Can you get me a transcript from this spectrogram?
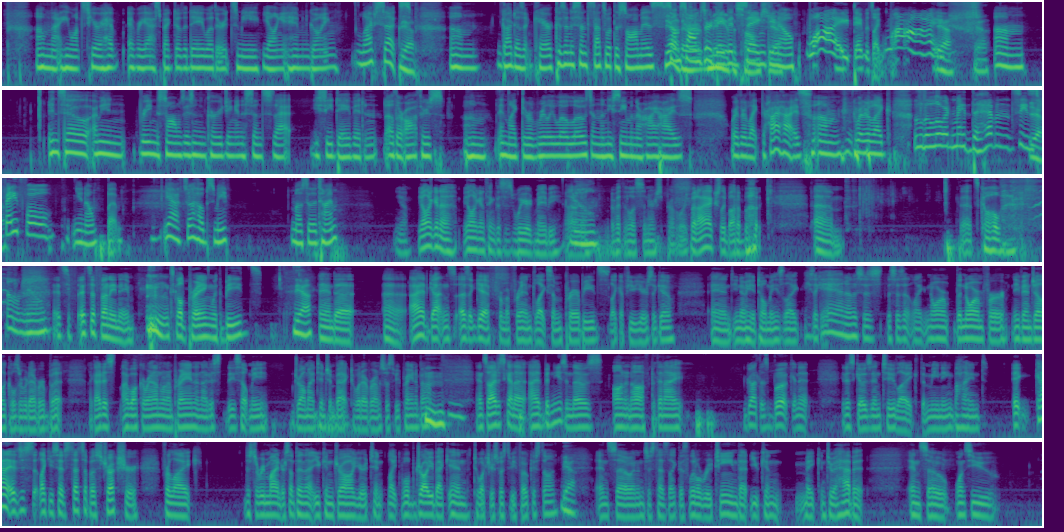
Um, that He wants to hear every aspect of the day, whether it's me yelling at Him and going, "Life sucks." yeah Um, God doesn't care because, in a sense, that's what the psalm is. Yeah, Some psalms are are many of David saying, Psalms, you know, why? David's like, why? yeah yeah Um, and so, I mean, reading the Psalms is encouraging in a sense that you see David and other authors um, in like their really low lows, and then you see them in their high highs, where they're like their high highs, um, where they're like, the Lord made the heavens, He's Yeah. faithful, you know. But yeah, so it helps me most of the time. Yeah, y'all are gonna y'all are gonna think this is weird. Maybe I don't know. I bet the listeners probably. But I actually bought a book. Um, that's called. Oh no. it's it's a funny name. it's called Praying with Beads, yeah and uh, uh, I had gotten as a gift from a friend like some prayer beads like a few years ago, and you know he had told me he's like he's like yeah I know this is this isn't like norm the norm for evangelicals or whatever, but like I just I walk around when I'm praying and I just these help me draw my attention back to whatever I'm supposed to be praying about. Mhm. And so I just kind of I had been using those on and off, but then I got this book and it it just goes into like the meaning behind it kind of it just like you said sets up a structure for like just a reminder something that you can draw your attention like will draw you back in to what you're supposed to be focused on. Yeah. And so and it just has like this little routine that you can make into a habit. And so once you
